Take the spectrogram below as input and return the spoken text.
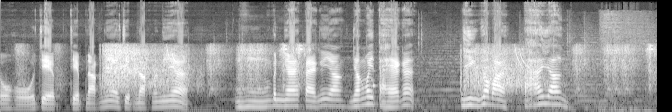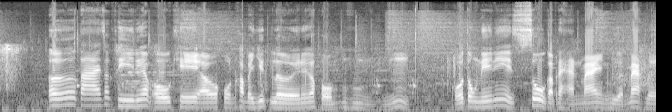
โอ้โห เจ็บ เจ็บหนักเนี่ย เจ็บหนักนะเนี่ย อือหือเป็นไง แตกหรือยัง ยังไม่แตกอะ่ะยิงเข้าไป ตายยัง เออ ตายสักทีนะครับ โอเค เอาคนเข้าไปยึดเลยนะครับผม อือโอ้ตรงนี้นี่สู้กับทหารม้าอย่างเดือดมากเลย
